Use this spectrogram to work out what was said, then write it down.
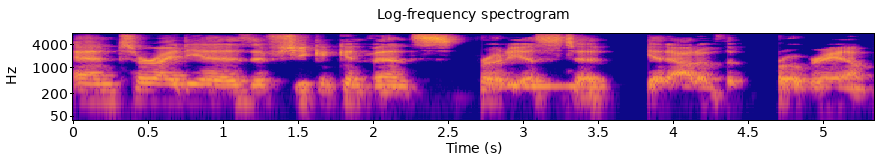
and her idea is if she can convince Proteus to get out of the program,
